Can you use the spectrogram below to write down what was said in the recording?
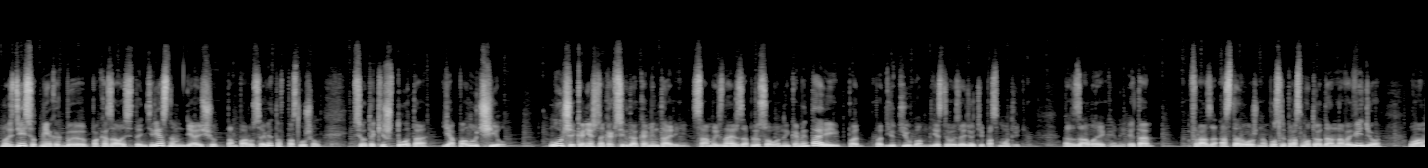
Но здесь вот мне как бы показалось это интересным. Я еще там пару советов послушал. Все-таки что-то я получил. Лучший, конечно, как всегда, комментарий. Самый, знаешь, заплюсованный комментарий под, под Ютьюбом, если вы зайдете и посмотрите, залайканный. Это фраза «Осторожно, после просмотра данного видео вам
